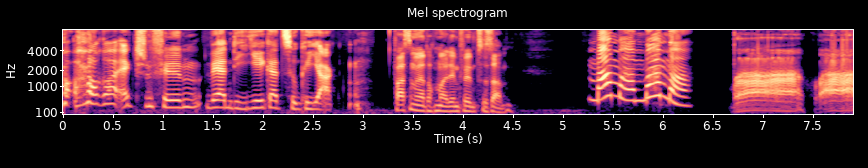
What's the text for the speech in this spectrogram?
Horror-Action-Film werden die Jäger zu Gejagten. Fassen wir doch mal den Film zusammen. Mama, Mama! Mama,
